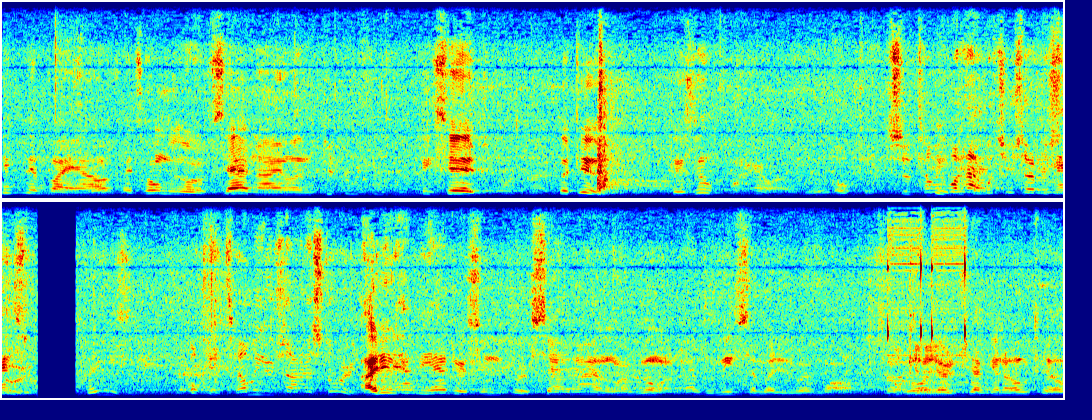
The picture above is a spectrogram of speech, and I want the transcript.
picked up my house. I told him to go to Staten Island. He said, but dude, there's no firearm, dude. Okay, so tell me what happened. What's your side of the story? Crazy. Okay, tell me your side of the story. I didn't have the address in for Staten Island where I'm going. I have to meet somebody tomorrow. So I'm going there to check in a hotel.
